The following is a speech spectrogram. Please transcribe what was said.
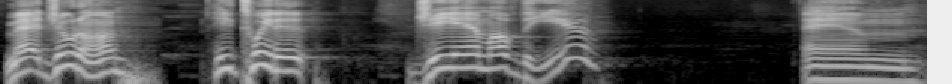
Matt Judon, he tweeted GM of the year. And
